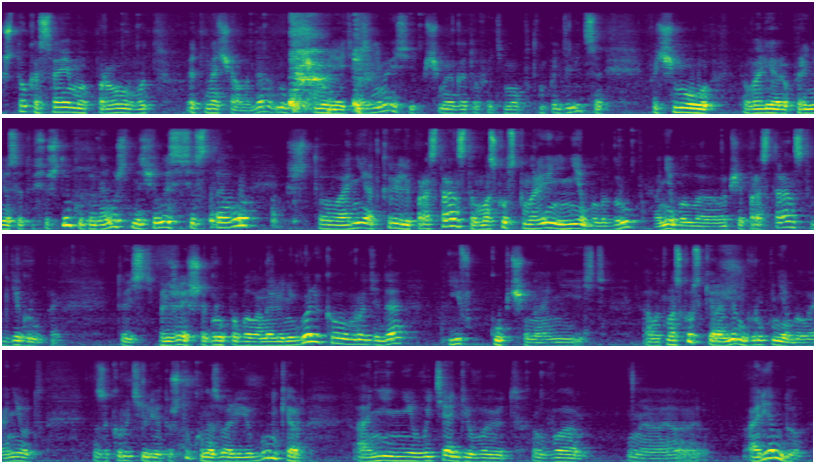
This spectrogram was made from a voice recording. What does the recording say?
что касаемо про вот это начало, да, ну почему я этим занимаюсь и почему я готов этим опытом поделиться, почему Валера принес эту всю штуку, потому что началось все с того, что они открыли пространство, в московском районе не было групп, не было вообще пространства, где группы. То есть ближайшая группа была на Лене Голикова вроде, да, и в Купчино они есть. А вот московский район групп не было. И они вот закрутили эту штуку, назвали ее бункер. Они не вытягивают в э, аренду.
